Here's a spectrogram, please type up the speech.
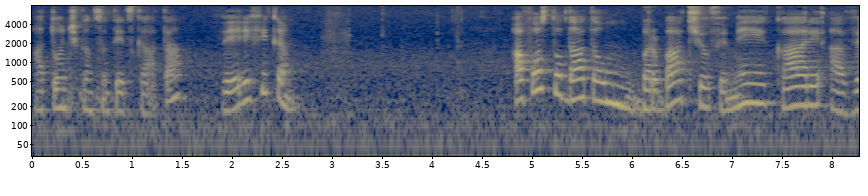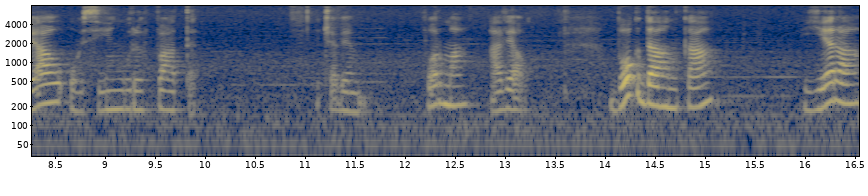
Atunci când sunteți gata, verificăm. A fost odată un bărbat și o femeie care aveau o singură fată. Deci avem forma aveau. Bogdanca era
